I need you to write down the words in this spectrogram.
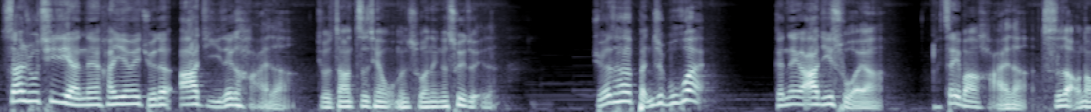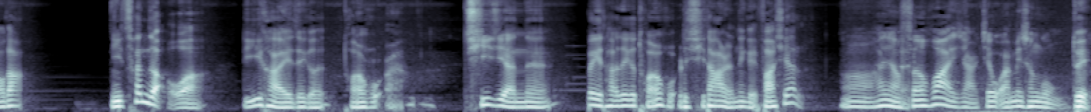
三叔期间呢，还因为觉得阿基这个孩子，就是像之前我们说那个碎嘴子，觉得他本质不坏，跟那个阿基说呀，这帮孩子迟早闹大，你趁早啊离开这个团伙啊。期间呢，被他这个团伙的其他人呢给发现了。嗯，还想分化一下，结果还没成功。对，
